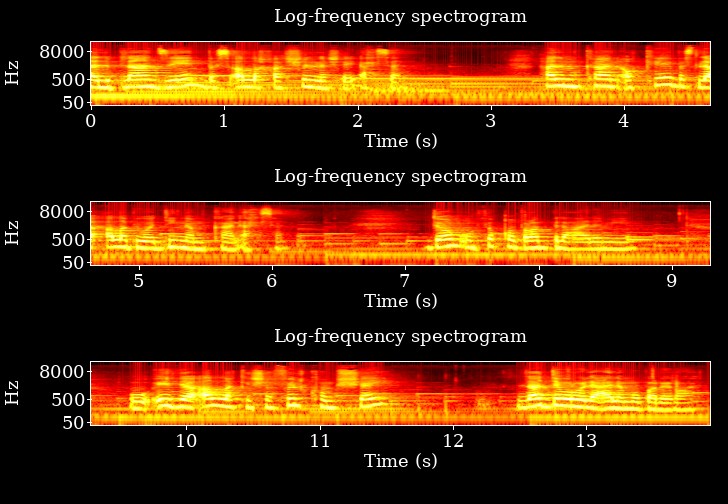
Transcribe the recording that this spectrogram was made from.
هال plan زين بس الله خاش لنا شيء أحسن. هالمكان okay بس لا الله بيودينا مكان أحسن. دوم وثقوا برب العالمين. وإذا الله كشف لكم شيء لا تدوروا على مبررات.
